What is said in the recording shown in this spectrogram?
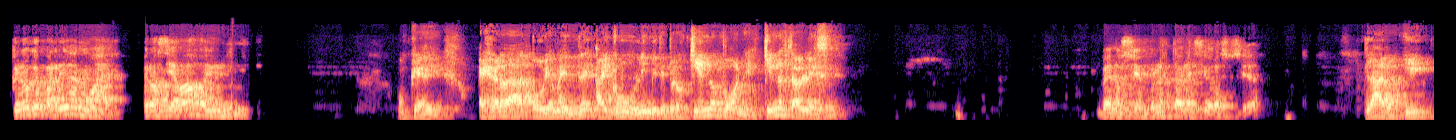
creo que para arriba no hay, pero hacia abajo hay un límite. Ok, es verdad, obviamente hay como un límite, pero ¿quién lo pone? ¿Quién lo establece? Bueno, siempre lo ha establecido la sociedad. Claro, y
